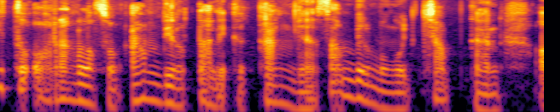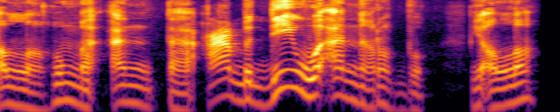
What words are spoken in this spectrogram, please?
itu orang langsung ambil tali kekangnya sambil mengucapkan Allahumma anta abdi wa anna rabbuk ya Allah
